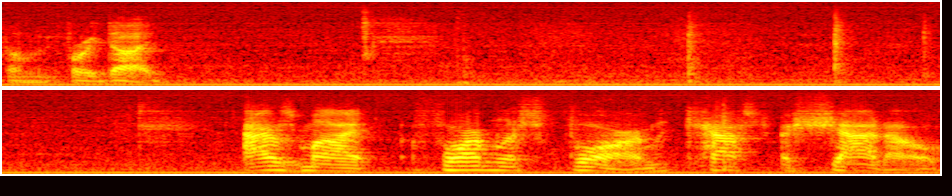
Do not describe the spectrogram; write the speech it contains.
from before he died. As my formless form casts a shadow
